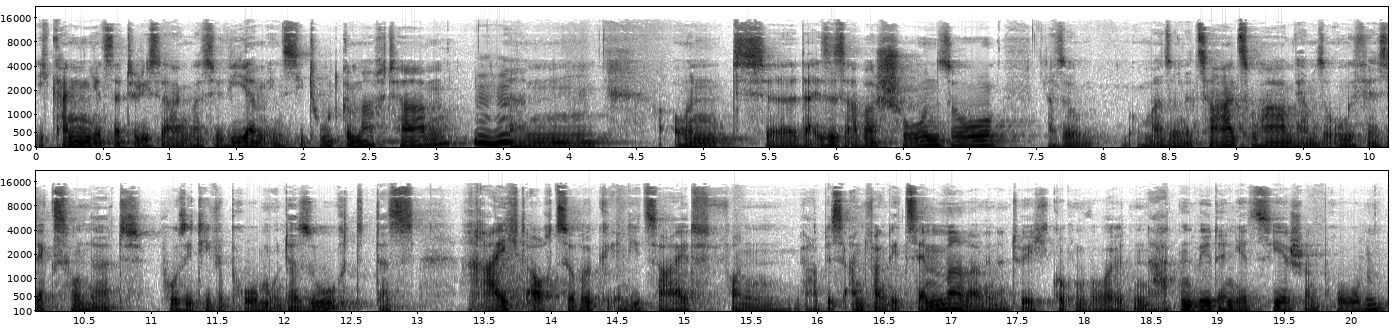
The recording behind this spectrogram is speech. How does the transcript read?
ich kann jetzt natürlich sagen, was wir am Institut gemacht haben. Mhm. Ähm, und äh, da ist es aber schon so, also um mal so eine Zahl zu haben, wir haben so ungefähr 600 positive Proben untersucht. Das reicht auch zurück in die Zeit von ja, bis Anfang Dezember, weil wir natürlich gucken wollten, hatten wir denn jetzt hier schon Proben?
